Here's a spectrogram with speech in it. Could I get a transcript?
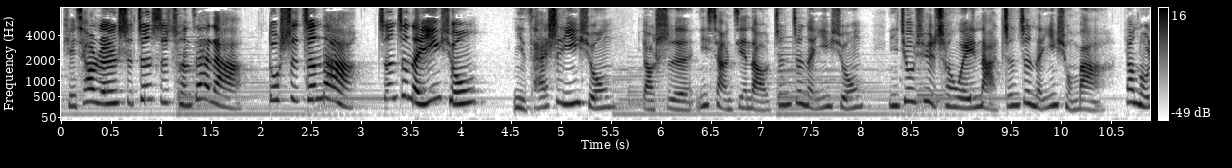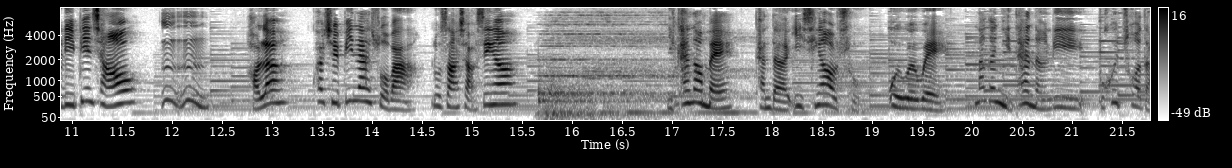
铁锹人是真实存在的，都是真的。真正的英雄，你才是英雄。要是你想见到真正的英雄，你就去成为那真正的英雄吧。要努力变强哦。嗯嗯，好了，快去避难所吧，路上小心啊。你看到没？看得一清二楚。喂喂喂，那个拟态能力不会错的，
